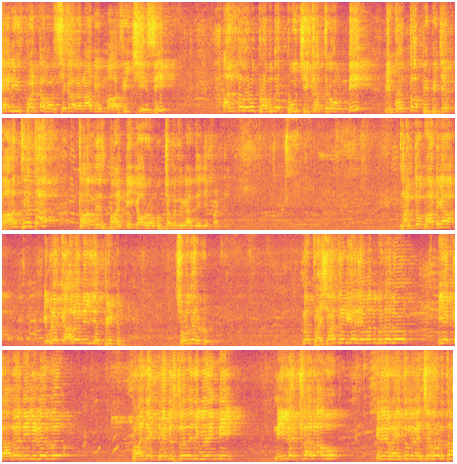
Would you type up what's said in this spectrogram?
ఖరీఫ్ పంట వర్షకాల నాటి మాఫీ చేసి అంతవరకు ప్రభుత్వ పూచీకత్తుగా ఉండి మీ కొత్త అప్పు బాధ్యత కాంగ్రెస్ పార్టీ గౌరవ ముఖ్యమంత్రి గారిదే చెప్పండి. దాంతో పాటుగా ఇప్పుడే కాలనీలు చెప్పిండు సోదరుడు. మరి ప్రశాంత్ రెడ్డి గారు ఏమనుకున్నారు? ఇక నీళ్ళు లేవు. ప్రాజెక్ట్ డేట్ స్టోరేజ్ పోయింది. నీళ్ళు ఎట్లా రావు? నేను రైతులు రెచ్చగొడతా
